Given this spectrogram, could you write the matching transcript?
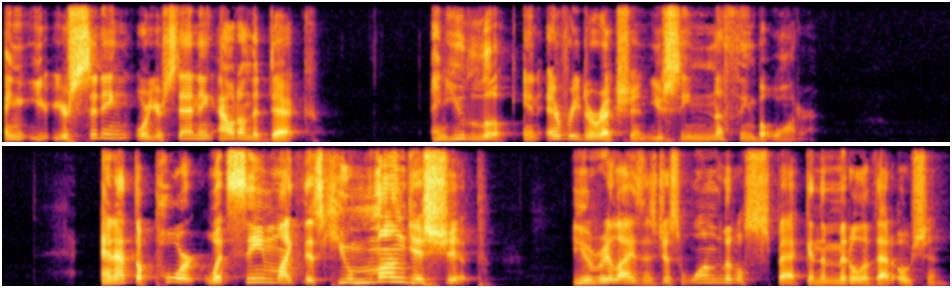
and you're sitting or you're standing out on the deck and you look in every direction, you see nothing but water. And at the port, what seemed like this humongous ship, you realize is just one little speck in the middle of that ocean.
